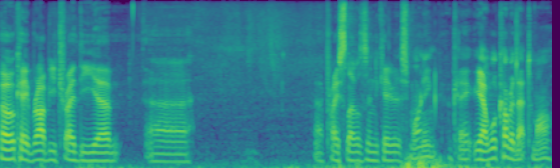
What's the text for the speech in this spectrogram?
Oh, okay, Rob, you tried the uh, uh, uh, price levels indicator this morning. Okay, yeah, we'll cover that tomorrow.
